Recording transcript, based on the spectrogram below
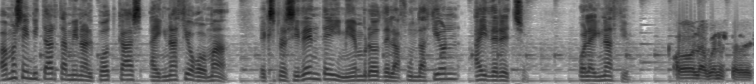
vamos a invitar también al podcast a Ignacio Gomá, expresidente y miembro de la Fundación Hay Derecho. Hola Ignacio. Hola, buenas tardes.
